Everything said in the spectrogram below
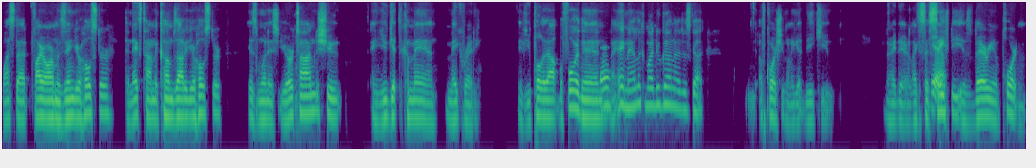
Once that firearm is in your holster, the next time it comes out of your holster is when it's your time to shoot and you get the command, make ready. If you pull it out before then, Sure. like, hey man, look at my new gun I just got. Of course, you're going to get DQ'd right there. Like I said, Yeah. safety is very important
